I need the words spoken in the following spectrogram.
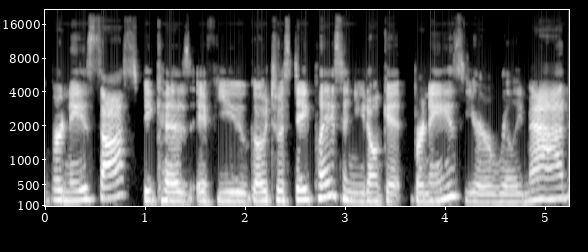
béarnaise sauce because if you go to a steak place and you don't get béarnaise, you're really mad.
